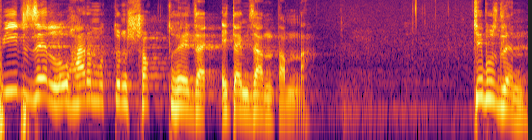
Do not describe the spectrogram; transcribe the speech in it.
পীর যে লোহার মতন শক্ত হয়ে যায়, এটা আমি জানতাম না। কি বুঝলেন?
